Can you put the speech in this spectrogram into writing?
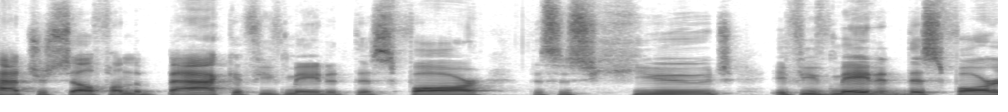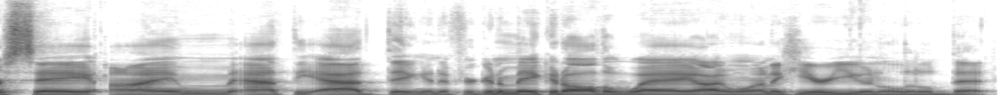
pat yourself on the back if you've made it this far. This is huge. If you've made it this far, say, I'm at the ad thing. And if you're to make it all the way, I want to hear you in a little bit.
